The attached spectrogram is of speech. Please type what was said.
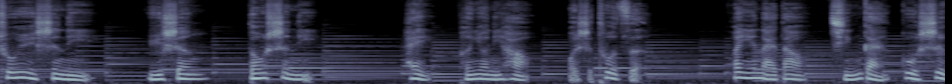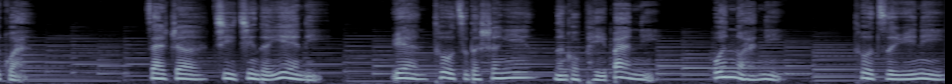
初遇是你，余生都是你。嘿，朋友你好，我是兔子，欢迎来到情感故事馆。在这寂静的夜里，愿兔子的声音能够陪伴你，温暖你。兔子与你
